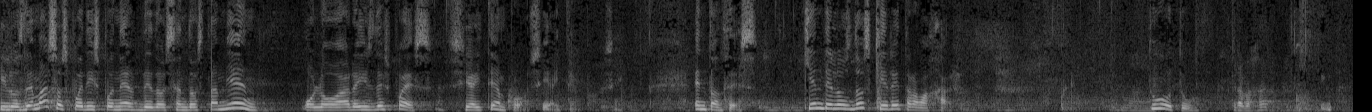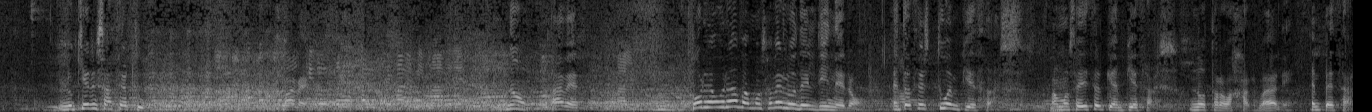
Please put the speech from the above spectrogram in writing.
Y los demás os podéis poner de dos en dos también. ¿O lo haréis después? Si hay tiempo, sí hay tiempo, sí. Entonces, ¿quién de los dos quiere trabajar? ¿Tú o tú? ¿Trabajar? ¿Lo quieres hacer tú? Vale. No, a ver. Por ahora vamos a ver lo del dinero. Entonces tú empiezas. Vamos a decir que empiezas, no trabajar, vale. Empezar.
